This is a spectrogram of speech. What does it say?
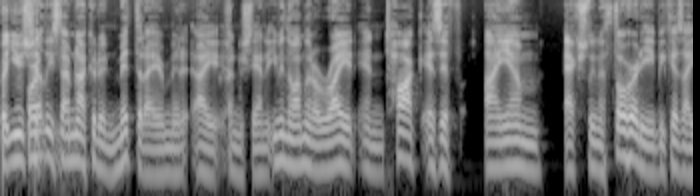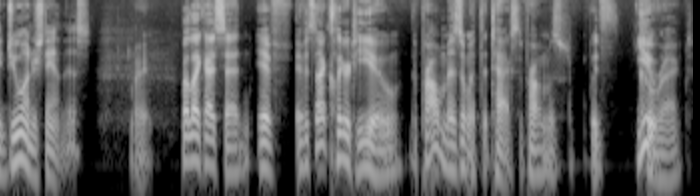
but you Or at least I'm not going to admit that I admit it, I understand it, even though I'm going to write and talk as if I am actually an authority because I do understand this. right. But like I said, if if it's not clear to you, the problem isn't with the text. The problem is with you. Correct.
